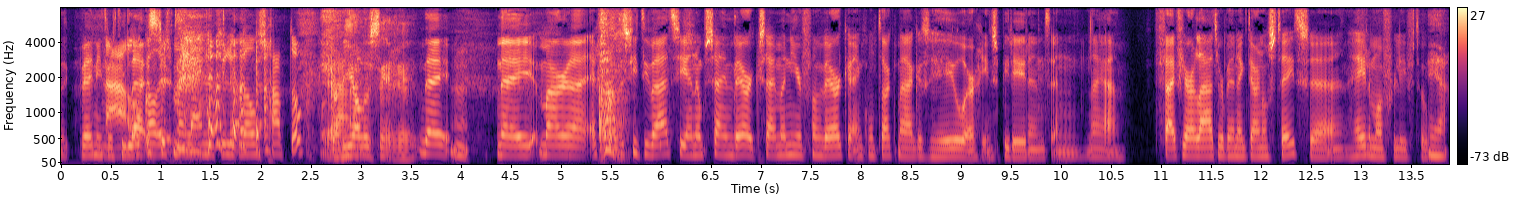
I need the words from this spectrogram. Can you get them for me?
Ik weet niet of Nou, die ook al is luistert. Marlijn natuurlijk wel een schat, toch? Kan niet alles zeggen. Nee, nee maar eh, echt op de situatie en op zijn werk. Zijn manier van werken en contact maken is heel erg inspirerend. En nou ja, vijf jaar later ben ik daar nog steeds eh, helemaal verliefd op. Ja.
